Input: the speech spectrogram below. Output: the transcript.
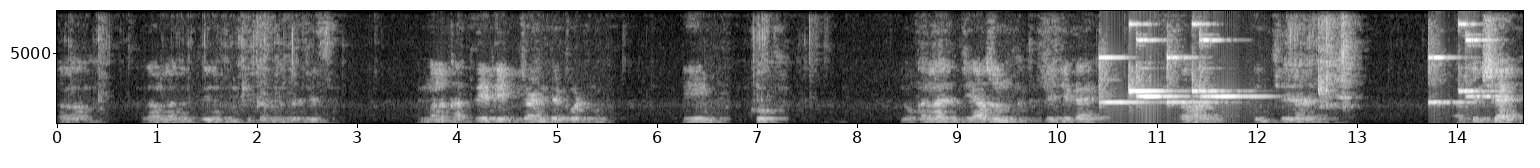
करावं लागेल ते नक्की करणं गरजेचं आहे. मला खात्री आहे की एक जॉईंट एफर्ट ही खूप लोकांना जे अजून जे जे काय त्यांचे अपेक्षा आहेत.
